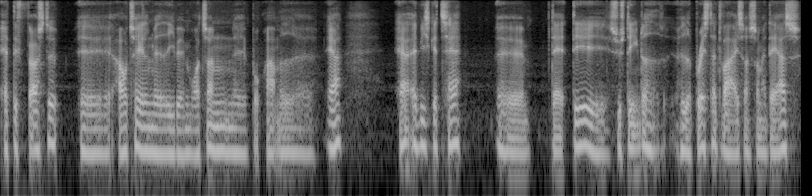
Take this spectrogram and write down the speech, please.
at det første øh, aftale med IBM Watson-programmet øh, er, er, at vi skal tage øh, det system, der hedder Breast Advisor, som er deres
